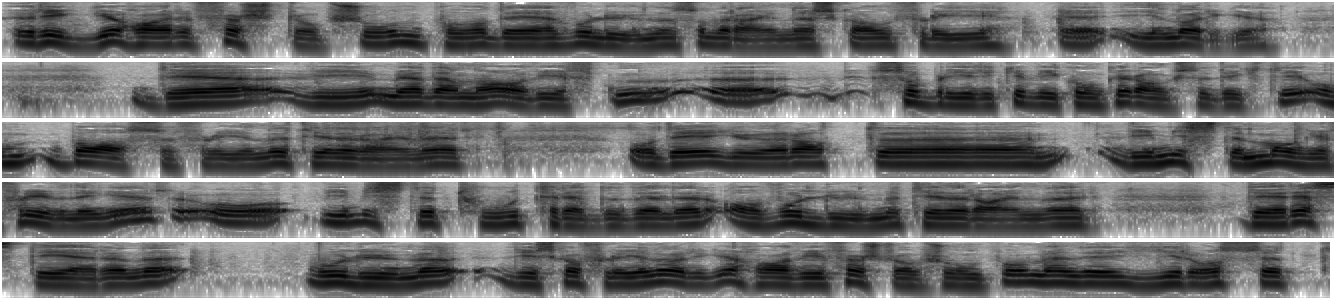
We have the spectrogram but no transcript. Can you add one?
Rygge har førsteopsjon på det volumet som Reiner skal fly eh, i Norge. Vi Med denne avgiften eh, så blir ikke vi konkurransedyktige om baseflyene til Reiner. Og det gjør at eh, vi mister mange flyvninger, og vi mister to tredjedeler av volumet til Reiner. Det resterende volumet de skal fly i Norge, har vi førsteopsjon på, men det gir oss et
